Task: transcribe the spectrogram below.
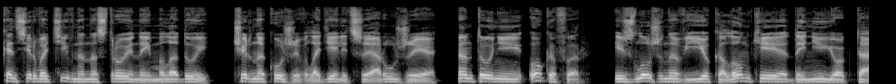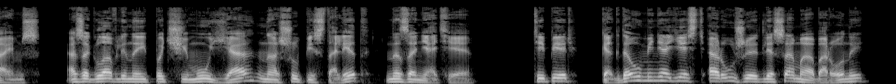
консервативно настроенной молодой чернокожей владелицы оружия Антонии Окафор изложено в ее колонке The New York Times, озаглавленной «Почему я ношу пистолет на занятия». Теперь, когда у меня есть оружие для самообороны,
